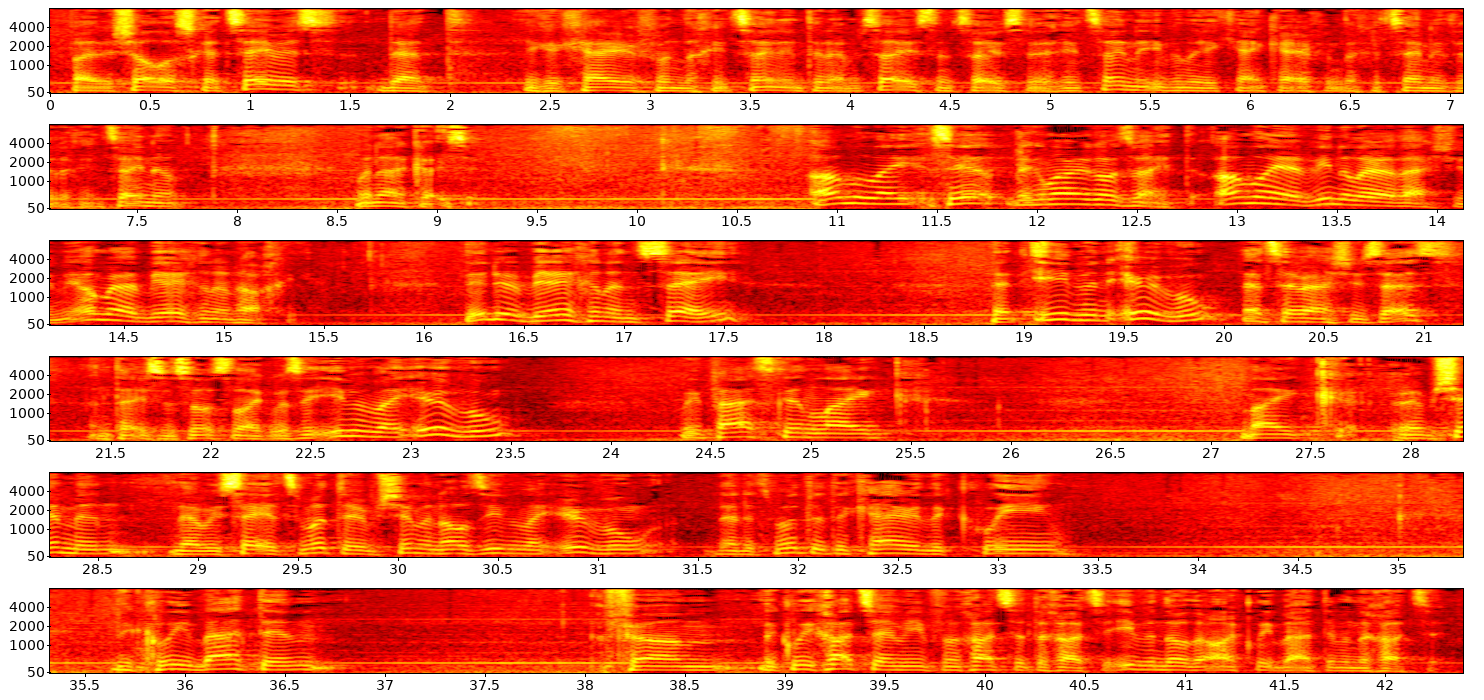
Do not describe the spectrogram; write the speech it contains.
by the Shalosh Katzeris that you can carry from the Chitzayna to the Emtzayis, and Emtzayis to the Chitzayna, even though you can't carry from the Chitzayna to the Chitzayna. We're not kaiser. Amalei, say the Gemara goes right. Amalei Avinu LeRavashi, Amar Rabbi Yechanan Hachi. Did Rabbi Yechanan say that even Irvu, that's how Rashi says, and Taisus also like we say, even by Irvu, we paskin like like Reb Shimon that we say it's mutter. Reb Shimon holds even by irvu that it's mutter to carry the kli the kli batim from the kli chatzah. I mean from chatzah to chatzah, even though there are kli batim in the chatzah.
